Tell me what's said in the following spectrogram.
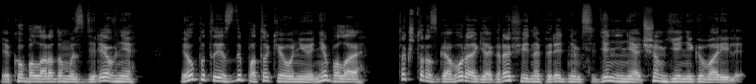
Ику была родом из деревни, и опыта езды по Токио у неё не было, так что разговоры о географии на переднем сиденье ни о чём ей не говорили.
